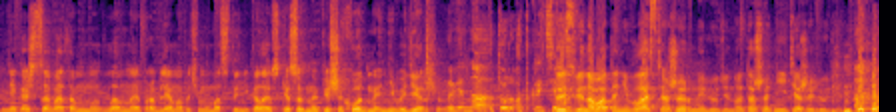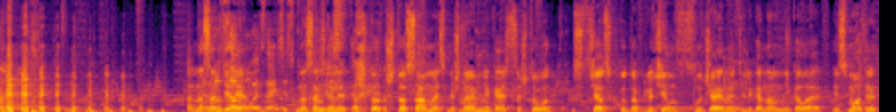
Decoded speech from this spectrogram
Мне кажется, в этом главная проблема, почему мосты Николаевские, особенно пешеходные, не выдерживают. Наверное, то открытие... То есть виновата не власть, а жирные люди. Но это же одни и те же люди. На самом деле, знаете, на самом деле, что, что самое смешное, мне кажется, что вот сейчас кто-то включил случайно телеканал Николаев и смотрит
